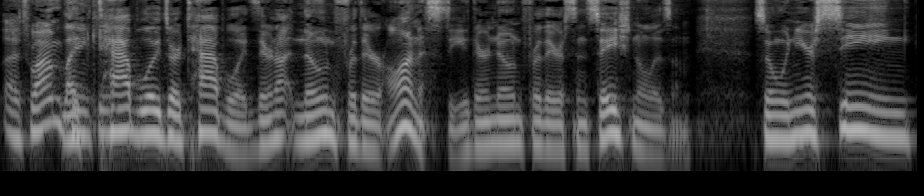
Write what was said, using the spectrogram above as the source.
that's what I'm like thinking. tabloids are tabloids. They're not known for their honesty. They're known for their sensationalism. So when you're seeing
